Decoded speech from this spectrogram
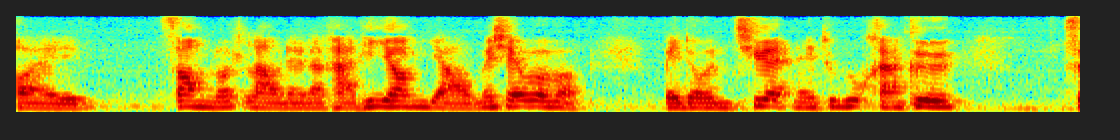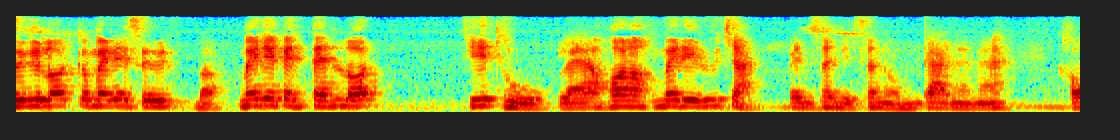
คอยซ่อมรถเราในราคาที่ย่อมเยาไม่ใช่ว่าแบบไปโดนเชือดในทุกๆ ครั้งคือ ซื้อรถก็ไม่ได้ซื้อแบบไม่ได้เป็นเต็นท์รถที่ถูกแล้ว เพราะเราไม่ได้รู้จักเป็นสนิทสนมกันนะนะเขา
